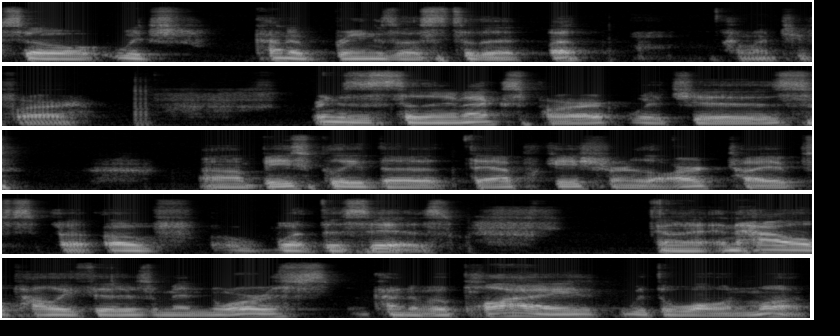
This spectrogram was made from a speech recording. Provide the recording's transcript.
so, which kind of brings us to the, oh, I went too far. Brings us to the next part, which is uh, basically the, the application or the archetypes of, of what this is. Uh, and how polytheism and Norse kind of apply with the wall and one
